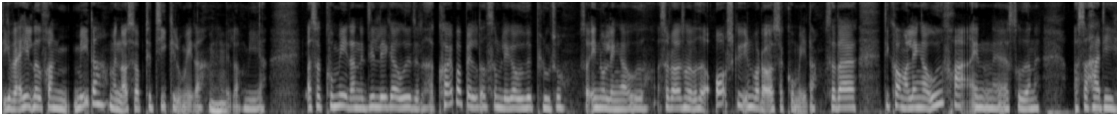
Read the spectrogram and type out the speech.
De kan være helt ned fra en meter, men også op til 10 kilometer mm-hmm. eller mere. Og så kometerne, de ligger ude i det, der hedder Kuiperbæltet, som ligger ude ved Pluto, så endnu længere ude. Og så er der også noget, der hedder Årskyen, hvor der også er kometer. Så der, de kommer længere ude fra end asteroiderne. Og så har de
